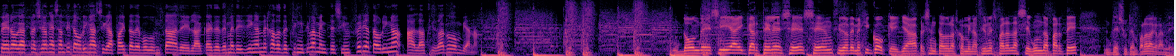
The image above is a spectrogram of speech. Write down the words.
Pero la expresión es antitaurina y la falta de voluntad del alcalde de Medellín han dejado definitivamente sin feria taurina a la ciudad colombiana. Donde sí hay carteles es en Ciudad de México, que ya ha presentado las combinaciones para la segunda parte de su temporada grande.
